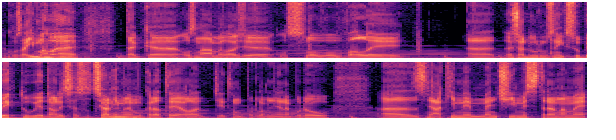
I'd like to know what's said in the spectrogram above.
jako zajímavé, tak eh, oznámila, že oslovovali eh, řadu různých subjektů, jednali se sociálními demokraty, ale ti tam podle mě nebudou, s nějakými menšími stranami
